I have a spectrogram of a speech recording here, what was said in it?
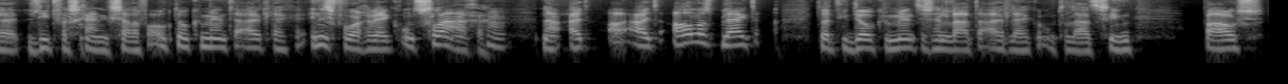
Uh, liet waarschijnlijk zelf ook documenten uitleggen... en is vorige week ontslagen. Hm. Nou, uit, uit alles blijkt dat die documenten zijn laten uitleggen... om te laten zien, paus,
